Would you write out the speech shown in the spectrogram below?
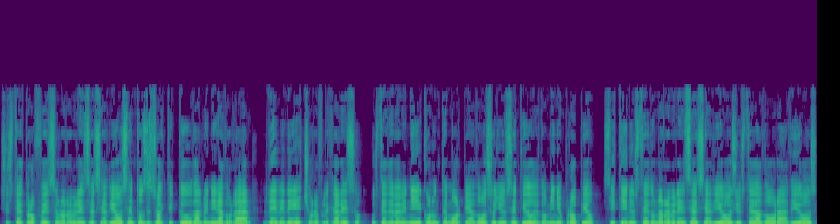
Si usted profesa una reverencia hacia Dios, entonces su actitud al venir a adorar debe de hecho reflejar eso. Usted debe venir con un temor piadoso y un sentido de dominio propio. Si tiene usted una reverencia hacia Dios y usted adora a Dios,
